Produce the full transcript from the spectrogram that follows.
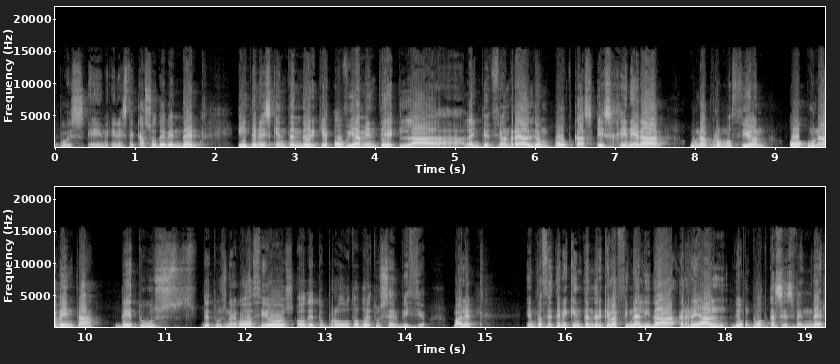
pues, en, este caso, de vender. Y tenéis que entender que obviamente la, intención real de un podcast es generar una promoción o una venta de tus, de tus negocios o de tu producto o de tu servicio, ¿vale? Entonces tiene que entender que la finalidad real de un podcast es vender.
